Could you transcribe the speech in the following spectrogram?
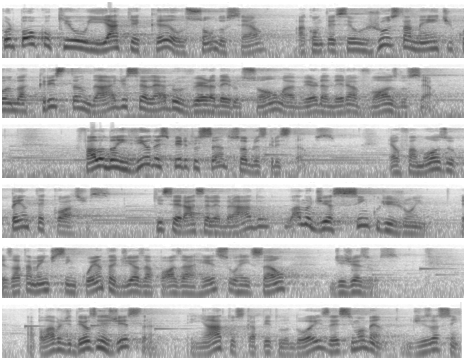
Por pouco que o Iaquecã, o som do céu, aconteceu justamente quando a cristandade celebra o verdadeiro som, a verdadeira voz do céu. Falo do envio do Espírito Santo sobre os cristãos. É o famoso Pentecostes, que será celebrado lá no dia 5 de junho, exatamente 50 dias após a ressurreição de Jesus. A palavra de Deus registra em Atos capítulo 2 esse momento. Diz assim:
